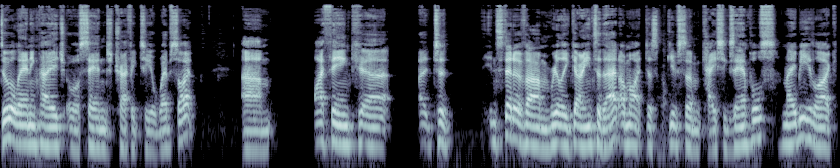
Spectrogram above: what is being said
do a landing page or send traffic to your website. Um, I think uh, to instead of um, really going into that, I might just give some case examples. Maybe like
